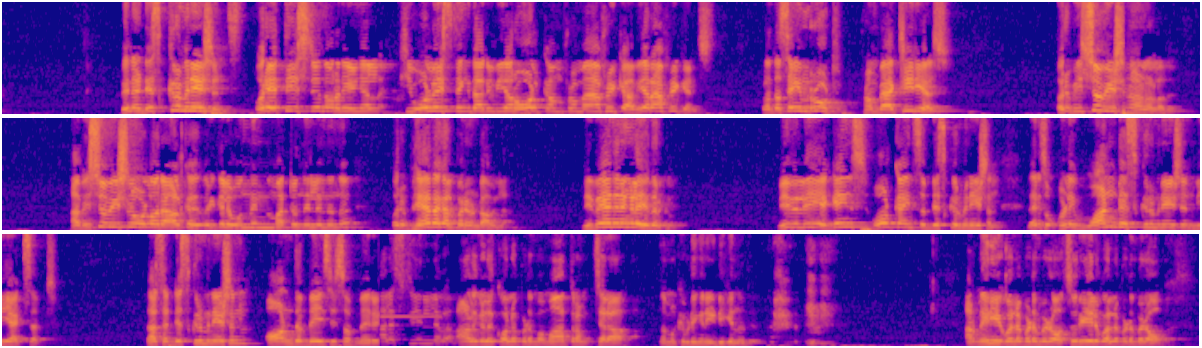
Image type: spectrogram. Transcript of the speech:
പിന്നെ ഡിസ്ക്രിമിനേഷൻസ് ഒരു എത്തിസ്റ്റ് എന്ന് പറഞ്ഞു കഴിഞ്ഞാൽ he always think that we are all come from Africa we are Africans from the same root from bacterias ഒരു വിശ്വവീക്ഷണമാണുള്ളത് ആ വിശ്വവീക്ഷണമുള്ള ഒരാൾക്ക് ഒരിക്കലും ഒന്നിൽ മറ്റൊന്നിൽ നിന്ന് ഒരു ഭേദകൽപ്പന ഉണ്ടാവില്ല. വിവേചനങ്ങളെ എതിർക്കും. We will be against all kinds of discrimination there is only one discrimination we accept that's a discrimination on the basis of merit പലസ്തീനിലെ ആളുകൾ കൊല്ലപ്പെടുമ്പോൾ മാത്രം ചില നമുക്കിവിടെ ഇങ്ങനെ ഇടിക്കുന്നത്. അർമേനിയ കൊല്ലപ്പെടുമ്പോഴോ സിറിയയിൽ കൊല്ലപ്പെടുമ്പോഴോ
